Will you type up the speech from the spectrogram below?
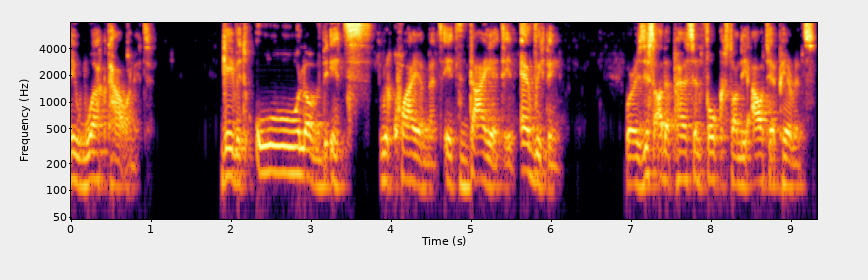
They worked out on it, gave it all of the, its requirements, its diet, in everything. Whereas this other person focused on the outer appearance.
